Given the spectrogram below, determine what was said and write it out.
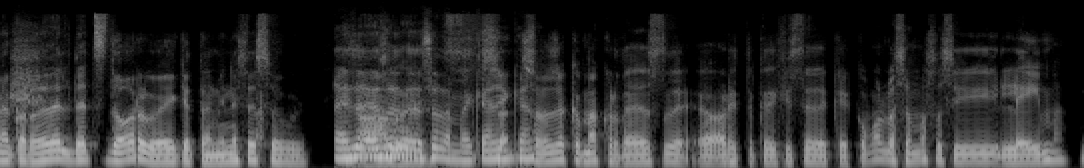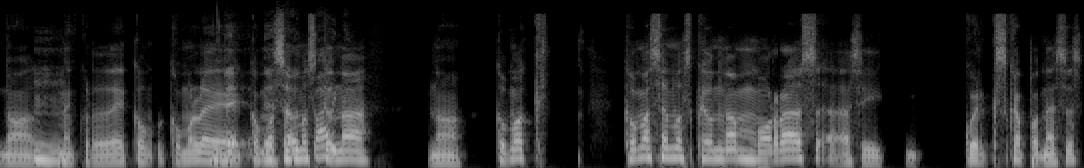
Me acordé del Death's Door, güey, que también es eso, güey. Esa, No, esa- güey. esa es la mecánica. ¿Sabes de qué me acordé? Es de, ahorita que dijiste de que cómo lo hacemos así lame. No, me acordé de cómo, cómo le, ¿De- cómo de hacemos que una, no, cómo, que- cómo hacemos que una morra así, quirks japoneses,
